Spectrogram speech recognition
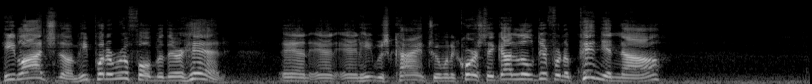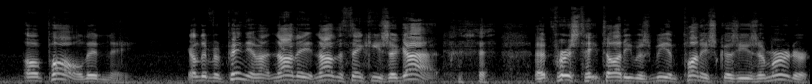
he lodged them. He put a roof over their head. And, and, and he was kind to them. And of course, they got a little different opinion now of Paul, didn't they? Got a different opinion. Now they, now they think he's a god. At first, they thought he was being punished because he's a murderer.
